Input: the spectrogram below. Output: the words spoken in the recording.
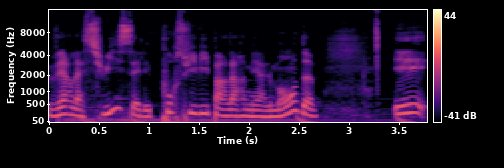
vers la Suisse, elle est poursuivie par l'armée allemande. Et,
